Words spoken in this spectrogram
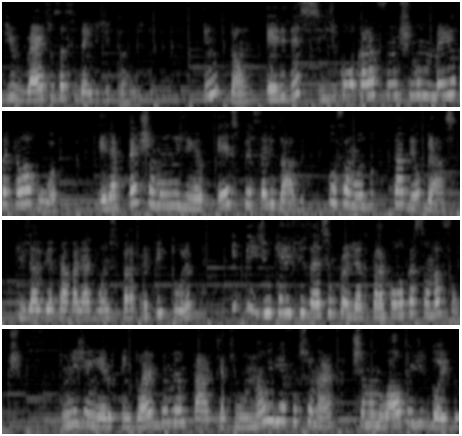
diversos acidentes de trânsito. Então, ele decide colocar a fonte no meio daquela rua. Ele até chamou um engenheiro especializado, o famoso Tadeu Braz, que já havia trabalhado antes para a prefeitura, e pediu que ele fizesse um projeto para a colocação da fonte. Um engenheiro tentou argumentar que aquilo não iria funcionar, chamando Walter de doido,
